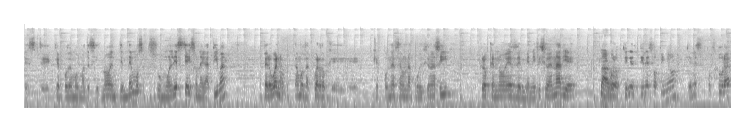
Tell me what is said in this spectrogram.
este, ¿qué podemos más decir? No entendemos su molestia y su negativa, pero bueno, estamos de acuerdo que, ponerse en una posición así creo que no es de beneficio de nadie. Claro. bueno, tiene, tiene su opinión, tiene su postura,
